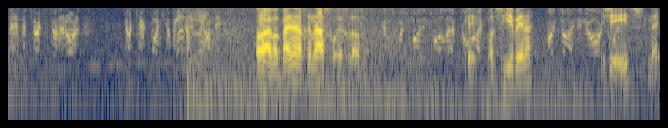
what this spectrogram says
There's a church to the north. Your checkpoint should be just beyond it. Oh, hij bijna een granaat gooien, geloof ik. Oké, wat is hier binnen? Is hier iets? Nee.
